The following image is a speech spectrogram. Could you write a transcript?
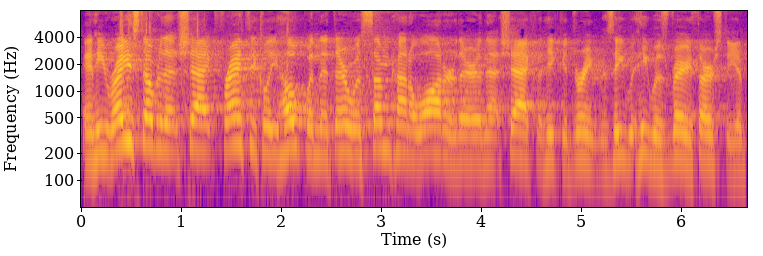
And he raced over to that shack frantically, hoping that there was some kind of water there in that shack that he could drink because he, he was very thirsty. And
